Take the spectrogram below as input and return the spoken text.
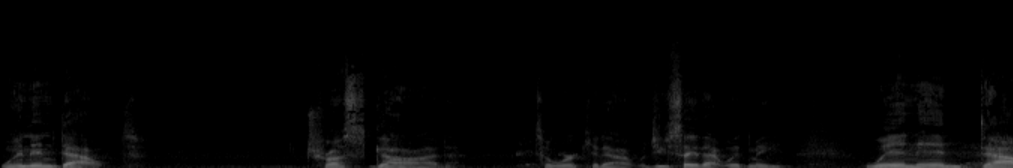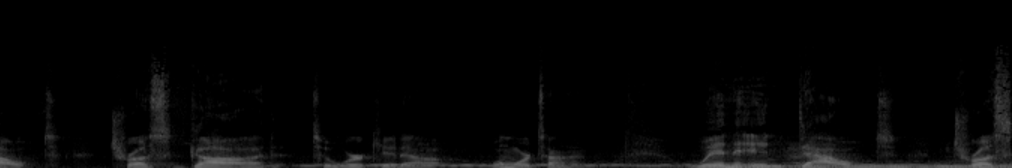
When in doubt, trust God to work it out. Would you say that with me? When in doubt, trust God to work it out. One more time. When in doubt, trust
